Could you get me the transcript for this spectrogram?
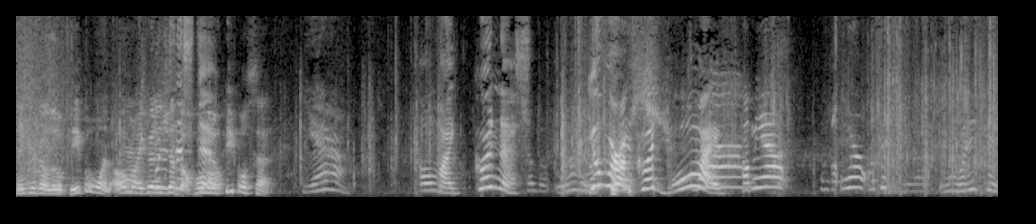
Tinkerbell Little People one. Oh my goodness, you have the whole do? Little People set. Yeah. Oh my goodness. You were a good boy. Help me out. Help me out. What's it? Ooh, what is this?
